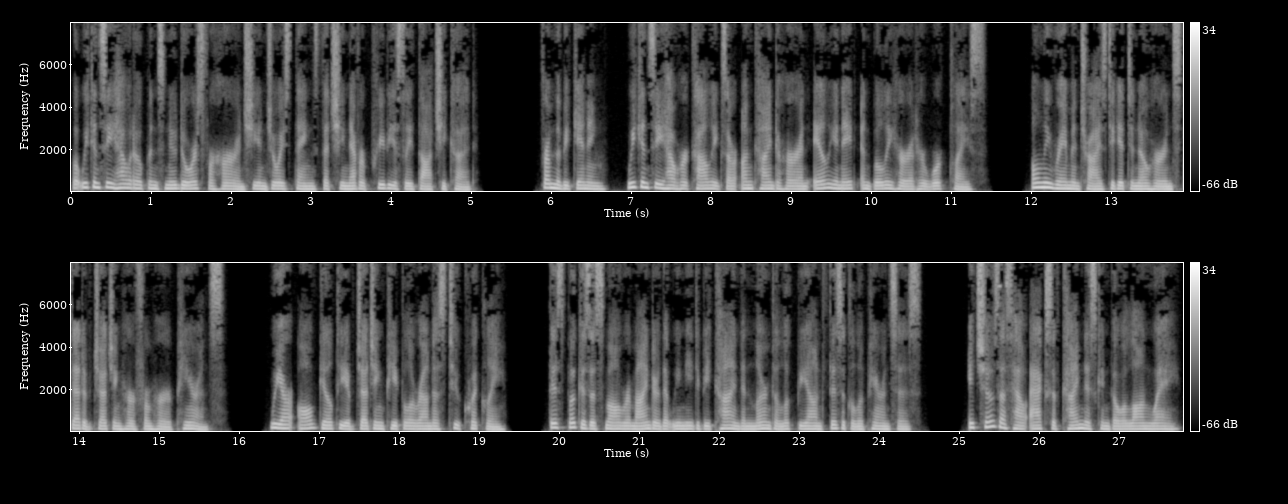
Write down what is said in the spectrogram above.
but we can see how it opens new doors for her and she enjoys things that she never previously thought she could. From the beginning, we can see how her colleagues are unkind to her and alienate and bully her at her workplace. Only Raymond tries to get to know her instead of judging her from her appearance. We are all guilty of judging people around us too quickly. This book is a small reminder that we need to be kind and learn to look beyond physical appearances. It shows us how acts of kindness can go a long way,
